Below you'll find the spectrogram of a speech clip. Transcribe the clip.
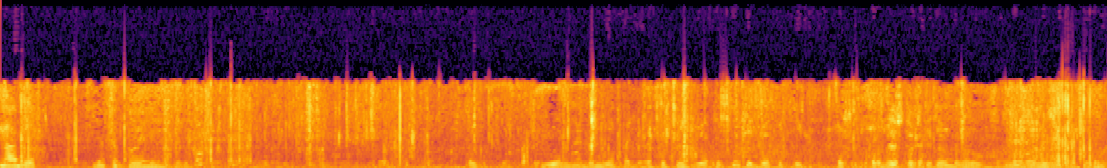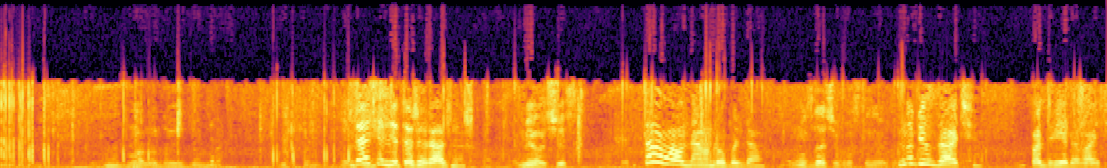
На обед. Я такое не люблю. Не надо мне. Это две таких и две таких. Две штучки только надо. Ладно, да. Дайте мне тоже разных. Мелочь есть? Да ладно, я вам рубль дам. Ну, сдачи просто нет. Ну, без сдачи. По две давайте.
